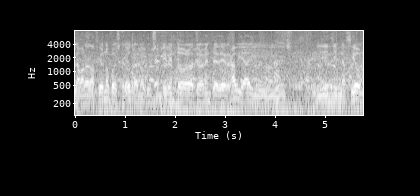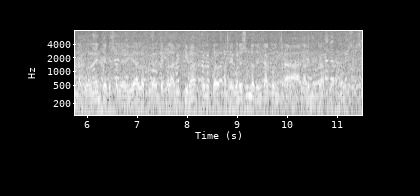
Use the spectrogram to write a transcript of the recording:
La valoración no puede ser otra, ¿no? Un sentimiento naturalmente de rabia y, y indignación, naturalmente, de solidaridad, lógicamente, con las víctimas, con el pueblo francés. Bueno, es un atentado contra la democracia, ¿no?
